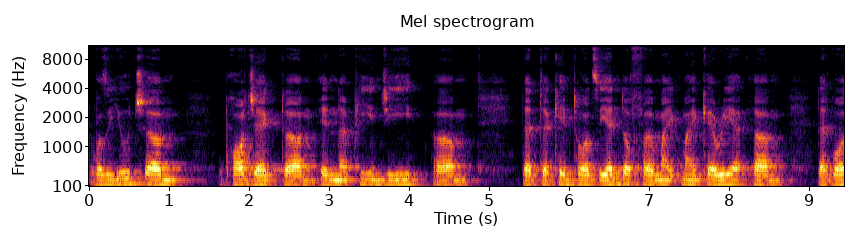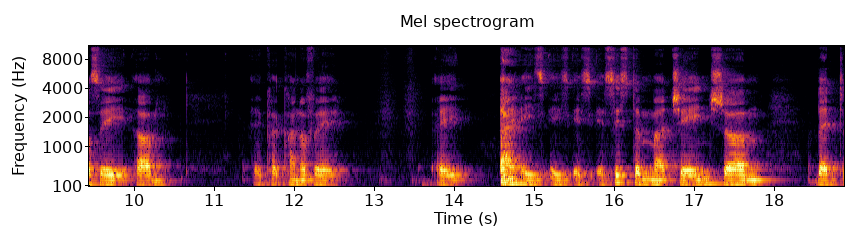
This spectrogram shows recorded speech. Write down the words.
was a huge um, project um, in uh, P&G um, that uh, came towards the end of uh, my, my career. Um, that was a, um, a kind of a, a, a, a, a system uh, change um, that,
